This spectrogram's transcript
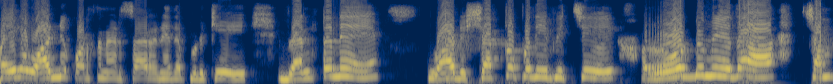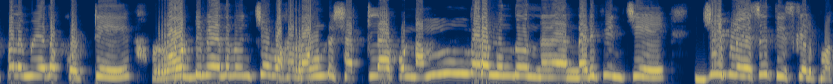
పైగా వాడిని కొడుతున్నాడు సార్ అనేటప్పటికీ వెంటనే వాడి షర్ట్ ఉపదీపించి రోడ్డు మీద చంపల మీద కొట్టి రోడ్డు మీద నుంచి ఒక రౌండ్ షర్ట్ లేకుండా అందరి ముందు నడిపించి జీపులో వేసి తీసుకెళ్ళిపోతాడు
